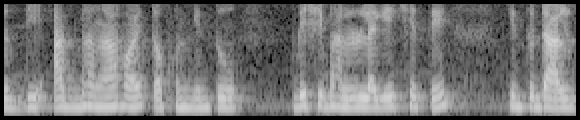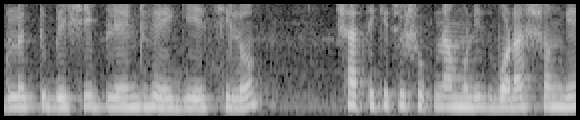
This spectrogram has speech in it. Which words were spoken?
যদি আধ ভাঙা হয় তখন কিন্তু বেশি ভালো লাগে খেতে। কিন্তু ডালগুলো একটু বেশি ব্লেন্ড হয়ে গিয়েছিল। সাথে কিছু শুকনা মরিচ, বড়ার সঙ্গে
